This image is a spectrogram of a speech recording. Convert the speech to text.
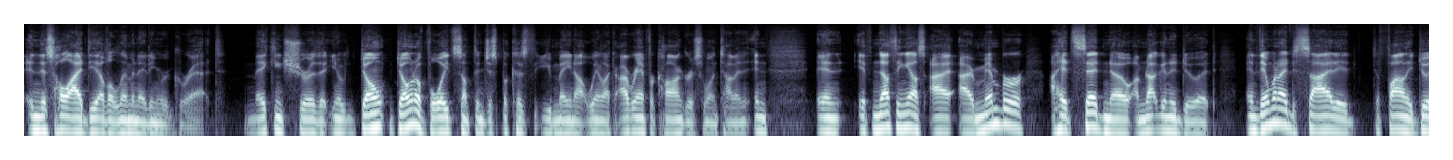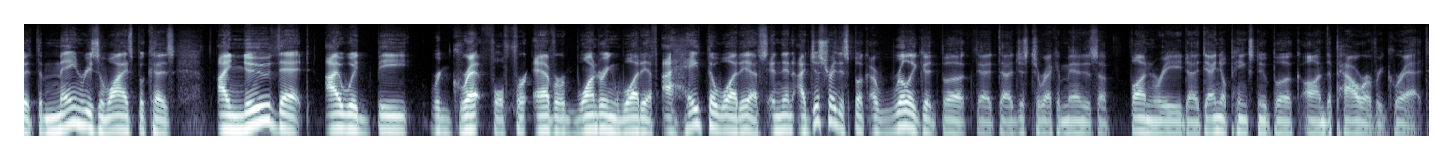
in this whole idea of eliminating regret making sure that you know don't don't avoid something just because you may not win like i ran for congress one time and, and and if nothing else, I, I remember I had said no, I'm not going to do it. And then when I decided to finally do it, the main reason why is because I knew that I would be regretful forever, wondering what if. I hate the what ifs. And then I just read this book, a really good book that uh, just to recommend is a fun read, uh, Daniel Pink's new book on the power of regret.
